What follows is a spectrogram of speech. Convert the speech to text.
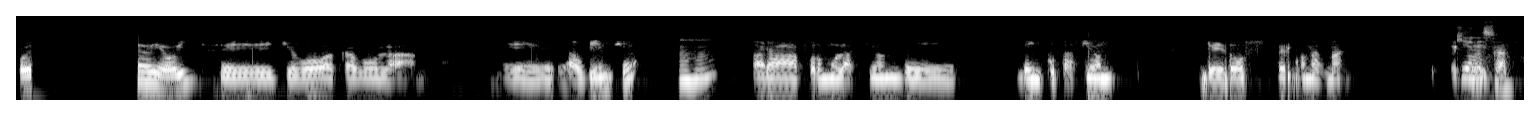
Pues hoy se llevó a cabo la eh, audiencia para formulación de, imputación de dos personas más respecto del caso.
